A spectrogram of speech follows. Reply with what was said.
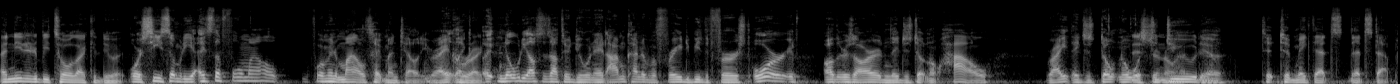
I needed to be told I could do it. or see somebody. It's the four mile, four minute mile type mentality, right? Like, like nobody else is out there doing it. I'm kind of afraid to be the first, or if others are and they just don't know how, right? They just don't know what to do to. yeah. To, to make that that step,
